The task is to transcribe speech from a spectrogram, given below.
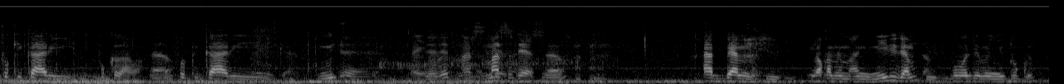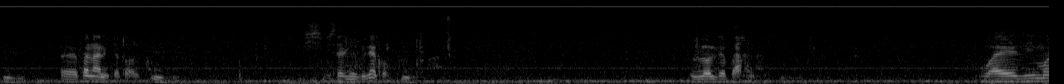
fukki kaar yi fukk laa wax waaw fukki kaar yi déedéet Mercedes ak benn yoo xam ne maa ngi nii di dem bu ma demee ñu dugg euh, fanaani ca tool sëriñ bi ne ko loolu de baax na waaye li ma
